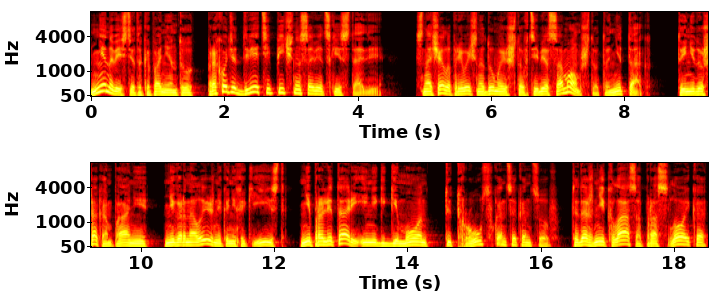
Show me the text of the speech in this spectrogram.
Ненависть эта к оппоненту проходит две типично советские стадии. Сначала привычно думаешь, что в тебе самом что-то не так. Ты не душа компании, не горнолыжник и не хоккеист, не пролетарий и не гегемон, ты трус, в конце концов. Ты даже не класс, а прослойка,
